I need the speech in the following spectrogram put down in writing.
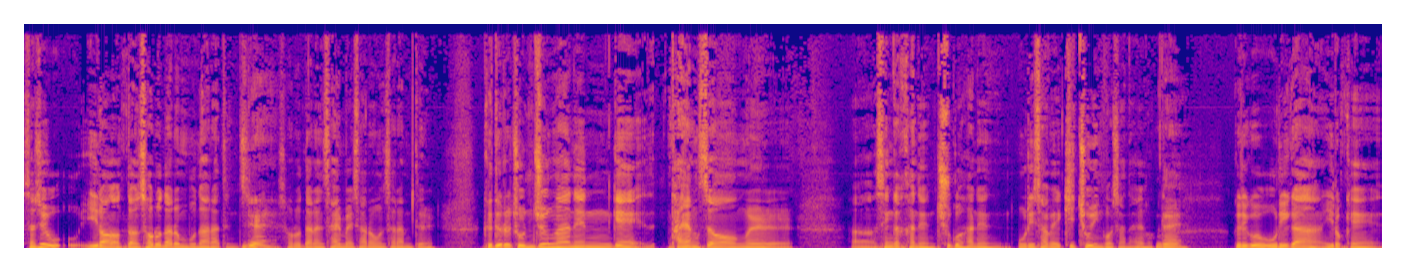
사실 이런 어떤 서로 다른 문화라든지 네. 서로 다른 삶을 살아온 사람들 그들을 존중하는 게 다양성을 어, 생각하는 추구하는 우리 사회의 기초인 거잖아요. 네. 그리고 우리가 이렇게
